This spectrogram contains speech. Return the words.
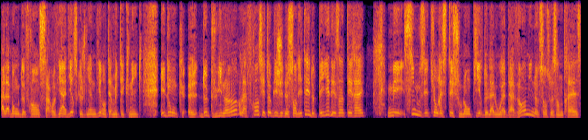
à la Banque de France. Ça revient à dire ce que je viens de dire en termes techniques. Et donc, euh, depuis lors, la France est obligée de s'endetter et de payer des intérêts. Mais si nous étions restés sous l'empire de la loi d'avant 1973,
